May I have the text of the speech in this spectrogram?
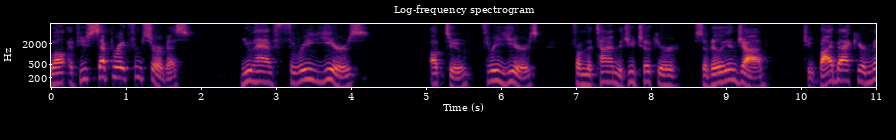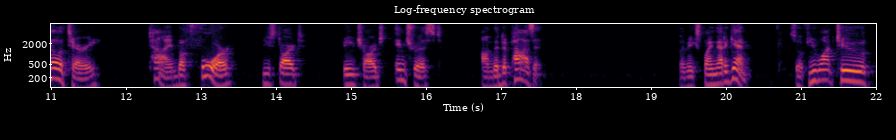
Well, if you separate from service, you have three years, up to three years from the time that you took your civilian job to buy back your military time before you start being charged interest on the deposit. Let me explain that again. So, if you want to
